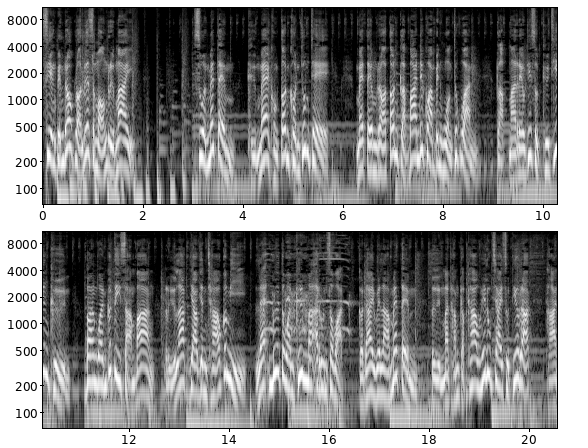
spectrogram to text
เสี่ยงเป็นโรคหลอดเลือดสมองหรือไม่ ส่วนแม่เต็ม คือแม่ของต้นคนทุ่มเท แม่เต็มรอต้นกลับบ้านด้วยความเป็นห่วงทุกวัน กลับมาเร็วที่สุดคือเที่ยงคืน บางวันก็ตีสามบ้าง หรือลากยาวยันเช้าก็มี และเมื่อตะวันขึ้นมาอรุณสวัสดิ์ก็ได้เวลาแม่เต็ม ตื่นมาทำกับข้าวให้ลูกชายสุดที่รัก ทาน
